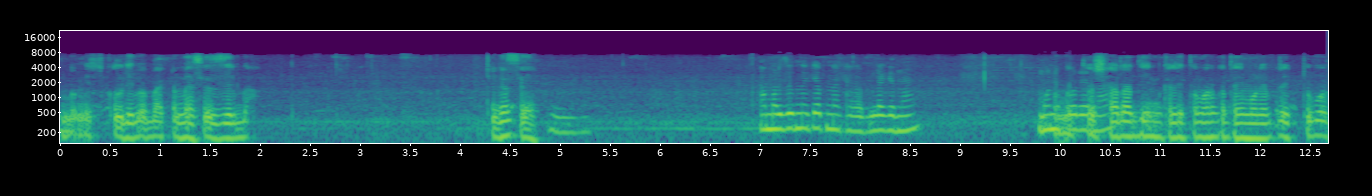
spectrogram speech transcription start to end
বা মিস কল দিবা বা একটা মেসেজ দিবা। ঠিক আছে? হুম। আমার জন্য কি আপনার খারাপ লাগে না? মনে তো না? সারাদিন খালি তোমার কথাই মনে পড়ে একটু পর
